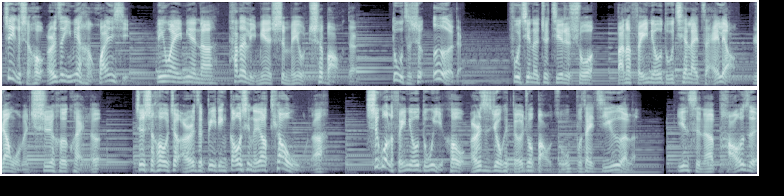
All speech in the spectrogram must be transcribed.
这个时候，儿子一面很欢喜，另外一面呢，他的里面是没有吃饱的，肚子是饿的。父亲呢，就接着说：“把那肥牛犊牵来宰了，让我们吃喝快乐。”这时候，这儿子必定高兴的要跳舞了。吃过了肥牛犊以后，儿子就会得着饱足，不再饥饿了。因此呢，袍子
